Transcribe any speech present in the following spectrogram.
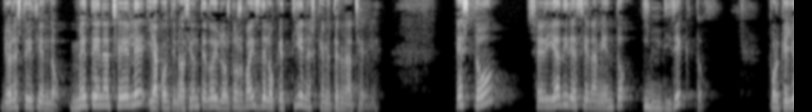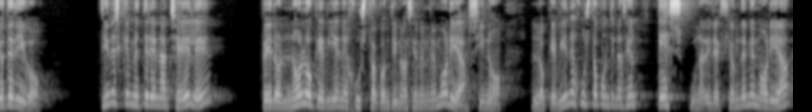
Yo le estoy diciendo, mete en HL y a continuación te doy los dos bytes de lo que tienes que meter en HL. Esto sería direccionamiento indirecto, porque yo te digo, tienes que meter en HL, pero no lo que viene justo a continuación en memoria, sino lo que viene justo a continuación es una dirección de memoria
